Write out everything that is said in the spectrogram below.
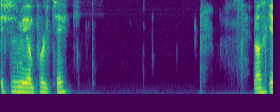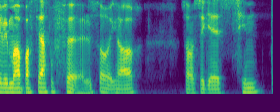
Ikke så mye om politikk. Nå skriver jeg mer basert på følelser jeg har. Sånn hvis jeg er sint,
